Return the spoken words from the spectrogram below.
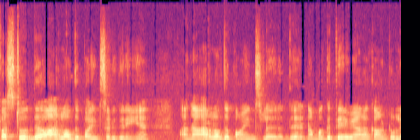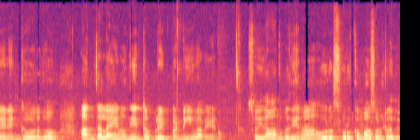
ஃபஸ்ட்டு வந்து ஆர்ல் ஆஃப் த பாயிண்ட்ஸ் எடுக்கிறீங்க. அந்த ஆர்ல் ஆஃப் த பாயிண்ட்ஸில் இருந்து நமக்கு தேவையான கான்ட்ரோல் லைன் எங்கே வருதோ அந்த லைன் வந்து இன்டர்பிளேட் பண்ணி வரையணும். ஸோ இதான் வந்து பார்த்திங்கன்னா ஒரு சுருக்கமாக சொல்கிறது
